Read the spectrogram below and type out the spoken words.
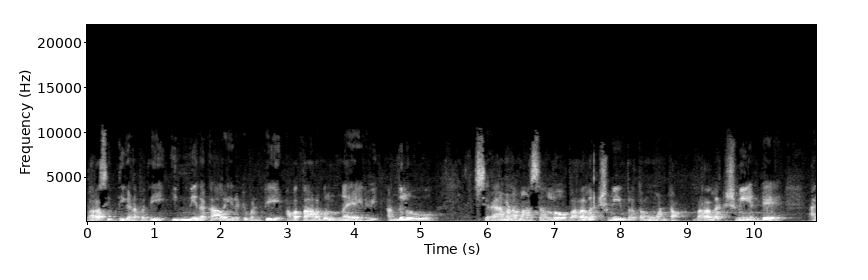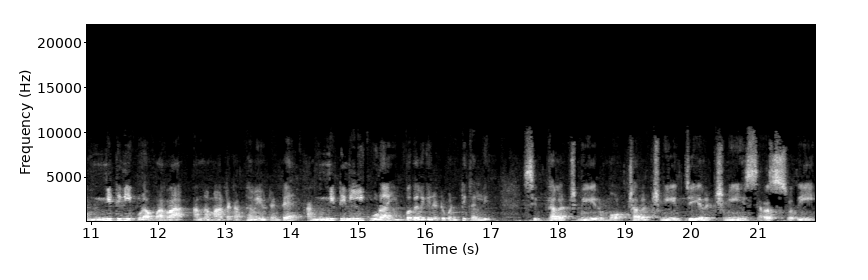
వరసిద్ధి గణపతి ఇన్ని రకాలైనటువంటి అవతారములు ఉన్నాయి ఆయనవి. అందులో శ్రావణ మాసంలో వరలక్ష్మి వ్రతము అంటాం. వరలక్ష్మి అంటే అన్నిటినీ కూడా వర అన్న మాటకు అర్థం ఏమిటంటే అన్నిటినీ కూడా ఇవ్వగలిగినటువంటి తల్లి. సిద్ధలక్ష్మీర్ మోక్షలక్ష్మీర్ జయలక్ష్మి సరస్వతి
